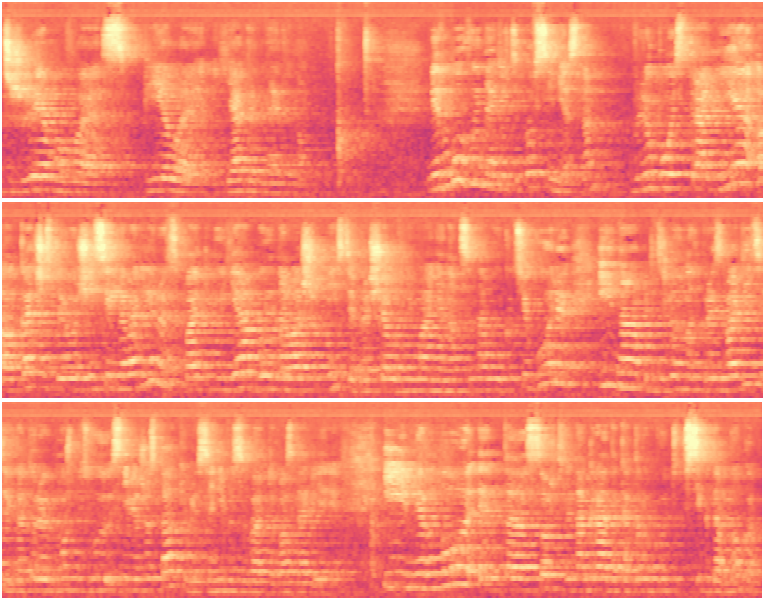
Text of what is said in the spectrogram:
джемовое, спелое, ягодное вино. Мерло вы найдете повсеместно, в любой стране а, качество его очень сильно варьируется, поэтому я бы на вашем месте обращала внимание на ценовую категорию и на определенных производителей, которые, может быть, вы с ними уже сталкивались, они вызывают у вас доверие. И Мерло – это сорт винограда, которого будет всегда много.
